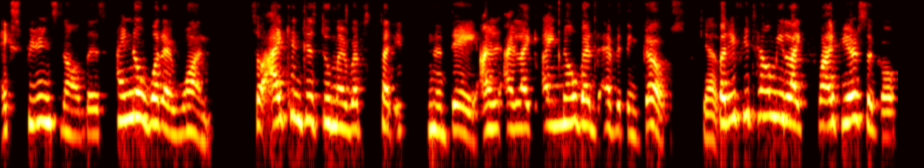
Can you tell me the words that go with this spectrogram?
experience in all this, I know what I want. So I can just do my website in a day. I, I like I know where everything goes. Yep. But if you tell me like five years ago,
